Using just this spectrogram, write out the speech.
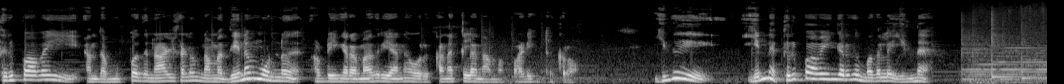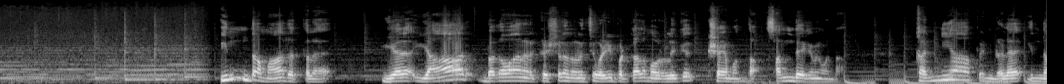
திருப்பாவை அந்த முப்பது நாள்களும் நம்ம தினம் ஒன்று அப்படிங்கிற மாதிரியான ஒரு கணக்கில் நாம் பாடிக்கிட்டு இருக்கிறோம். இது என்ன திருப்பாவைங்கிறது முதல்ல என்ன? இந்த மாதத்துல யார் பகவான் கிருஷ்ணன் நினைச்சு வழிபட்டாலும் அவர்களுக்கு க்ஷேமம் தான் சந்தேகமே வேண்டாம். கன்னியா பெண்களை இந்த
